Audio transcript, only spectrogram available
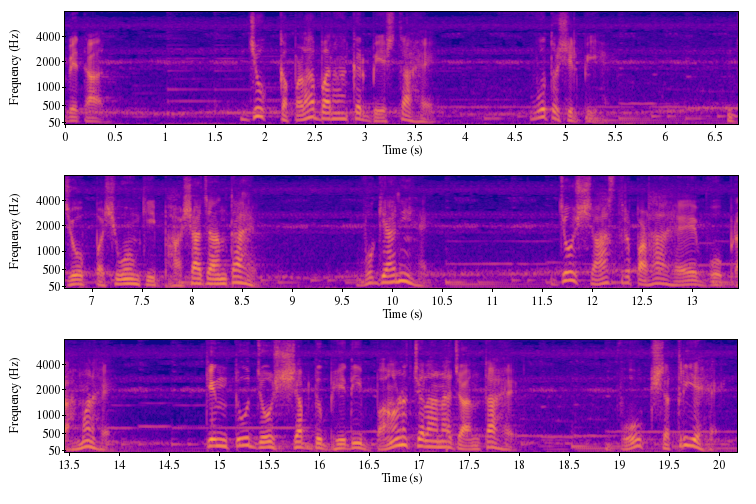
वेताल जो कपड़ा बनाकर बेचता है, वो तो शिल्पी है। जो पशुओं की भाषा जानता है, वो ज्ञानी है। जो शास्त्र पढ़ा है, वो ब्राह्मण है। किंतु जो शब्द भेदी बाण चलाना जानता है, वो क्षत्रिय है।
